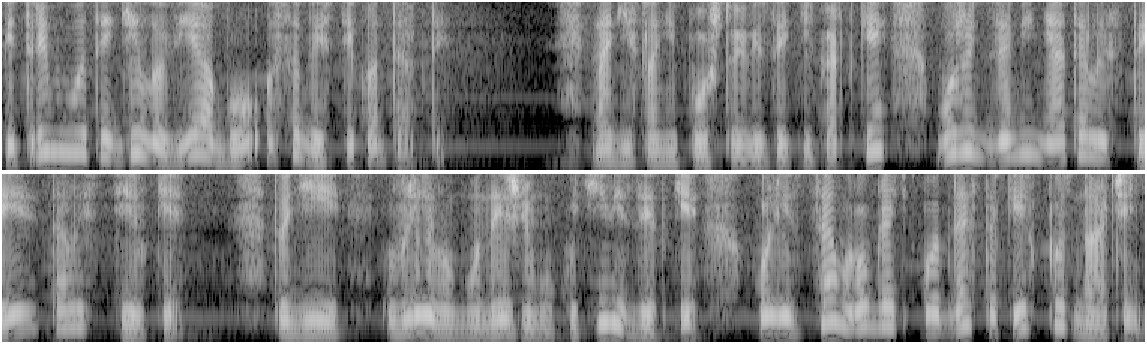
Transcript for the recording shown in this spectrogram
підтримувати ділові або особисті контакти. Надіслані поштою візитні картки можуть заміняти листи та листівки. Тоді в лівому нижньому куті візитки олівцем роблять одне з таких позначень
